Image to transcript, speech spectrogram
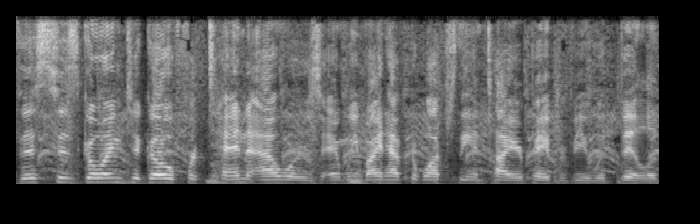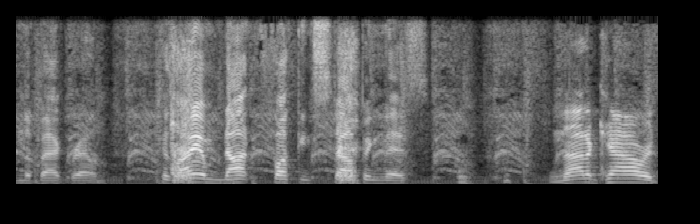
this is going to go for 10 hours and we might have to watch the entire pay-per-view with Bill in the background cuz I am not fucking stopping this. Not a coward.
